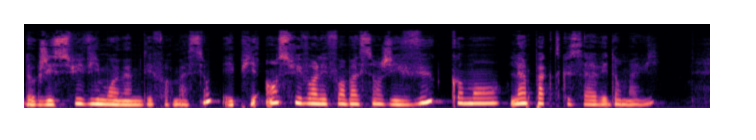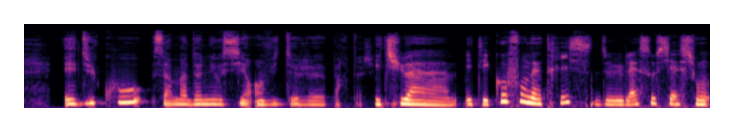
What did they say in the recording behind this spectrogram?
Donc j'ai suivi moi-même des formations et puis en suivant les formations, j'ai vu comment l'impact que ça avait dans ma vie et du coup, ça m'a donné aussi envie de le partager. Et tu as été cofondatrice de l'association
